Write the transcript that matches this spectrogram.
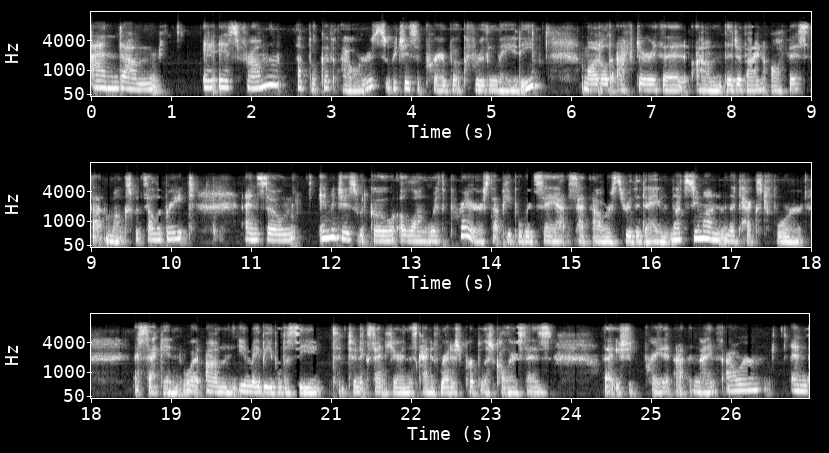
And um, it is from a book of hours, which is a prayer book for the laity, modeled after the um, the divine office that monks would celebrate. And so images would go along with prayers that people would say at set hours through the day. Let's zoom on in the text for a second. What um, you may be able to see to, to an extent here in this kind of reddish purplish color says that you should pray it at the ninth hour. And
